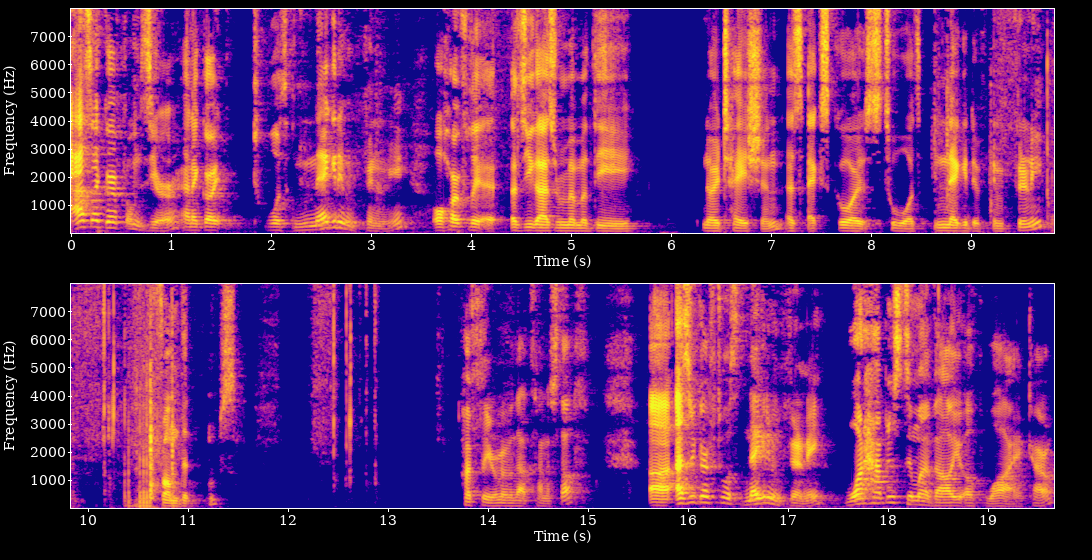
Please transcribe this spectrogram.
As I go from 0 and I go towards negative infinity, or hopefully uh, as you guys remember the notation as x goes towards negative infinity from the, oops, hopefully you remember that kind of stuff. Uh, as we go towards negative infinity, what happens to my value of y, Carol?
